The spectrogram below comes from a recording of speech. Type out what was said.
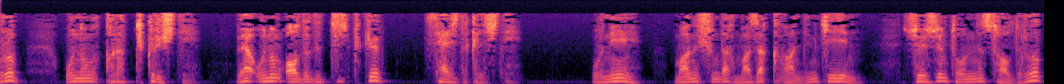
urib uningga qarab tukirishdi va uning oldida tiz bukib sajda qilishdi. Uni mana shundoq maza qilgandan keyin so'zin to'nini soldirib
